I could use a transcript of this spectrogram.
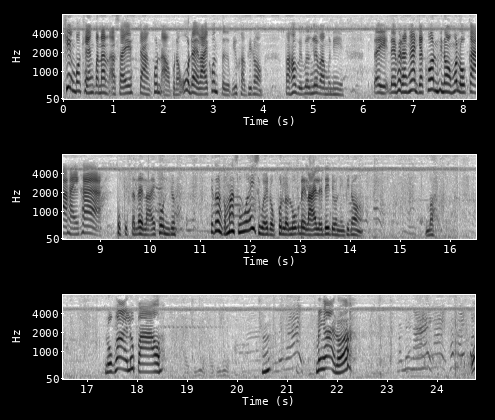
เคี่ยงบ่แข็งปานนั้นอาศัยจ้างคนเอาพุ่นน่ะโอ้ได้หลายคนเติบอยู่ค่ะพี่น้องไปเฮาไปเบิ่งเลยว่ามือนี้ได้ได้พนักงานจากคนพี่น้องมาโลกาให้ค่ะปกติจะได้หลายคนอยู่ยายท่อนก็มาสวยสวยดอกพุ่นละโลกได้หลายเลยได้เดียวนี้พี่น้องบ่โลกง่ายหรือเปล่าหึ ไม่ง่ายเหรอ มันไม่ง่ายทำไมโอ้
